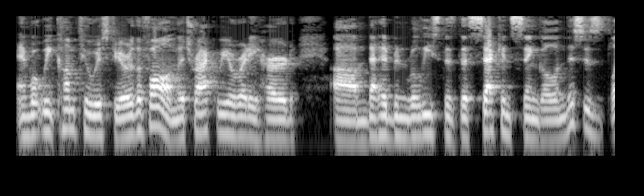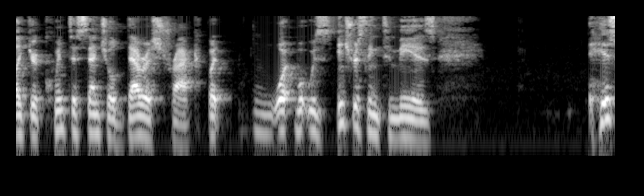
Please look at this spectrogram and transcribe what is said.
and what we come to is "Fear of the Fallen," the track we already heard um, that had been released as the second single, and this is like your quintessential Deris track. But what what was interesting to me is his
